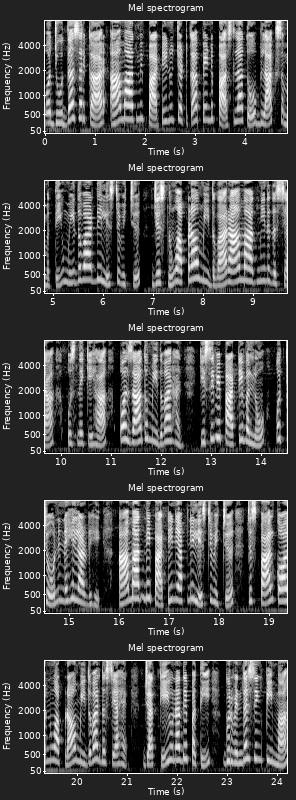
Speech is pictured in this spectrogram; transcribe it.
ਮੌਜੂਦਾ ਸਰਕਾਰ ਆਮ ਆਦਮੀ ਪਾਰਟੀ ਨੂੰ ਝਟਕਾ ਪਿੰਡ ਪਾਸਲਾ ਤੋਂ ਬਲਾਕ ਸੰਮਤੀ ਉਮੀਦਵਾਰ ਦੀ ਲਿਸਟ ਵਿੱਚ, ਜਿਸ ਨੂੰ ਆਪਣਾ ਉਮੀਦਵਾਰ ਆਮ ਆਦਮੀ ਨੇ ਦੱਸਿਆ, ਉਸਨੇ ਕਿਹਾ ਉਹ ਆਜ਼ਾਦ ਉਮੀਦਵਾਰ ਹਨ। ਕਿਸੇ ਵੀ ਪਾਰਟੀ ਵੱਲੋਂ ਉਹ ਚੋਣ ਨਹੀਂ ਲੜ ਰਹੇ। ਆਮ ਆਦਮੀ ਪਾਰਟੀ ਨੇ ਆਪਣੀ ਲਿਸਟ ਵਿੱਚ ਜਸਪਾਲ ਕੌਰ ਨੂੰ ਆਪਣਾ ਉਮੀਦਵਾਰ ਦੱਸਿਆ ਹੈ, ਜਦਕਿ ਉਹਨਾਂ ਦੇ ਪਤੀ ਗੁਰਵਿੰਦਰ ਸਿੰਘ ਭੀਮਾ,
